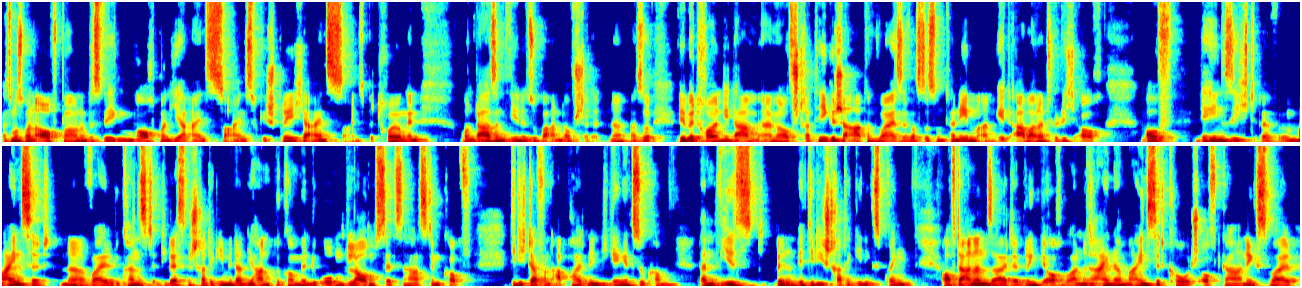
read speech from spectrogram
Das muss man aufbauen und deswegen braucht man hier eins zu eins Gespräche, eins zu eins Betreuungen. Und da sind wir eine super Anlaufstelle. Ne? Also wir betreuen die Damen einmal auf strategische Art und Weise, was das Unternehmen angeht, aber natürlich auch auf der Hinsicht äh, Mindset, ne? weil du kannst die besten Strategien mit an die Hand bekommen, wenn du oben Glaubenssätze hast im Kopf, die dich davon abhalten, in die Gänge zu kommen, dann, wirst, dann wird dir die Strategie nichts bringen. Auf der anderen Seite bringt dir auch aber ein reiner Mindset-Coach oft gar nichts, weil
